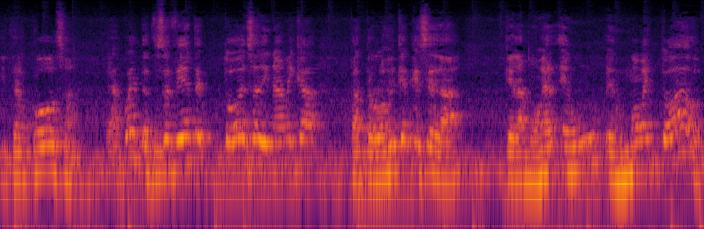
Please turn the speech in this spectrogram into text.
y tal cosa. ¿Te das cuenta? Entonces fíjate toda esa dinámica patológica que se da, que la mujer en un, en un momento dado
